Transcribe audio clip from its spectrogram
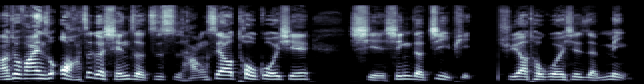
然后就发现说，哇，这个贤者之石好像是要透过一些血腥的祭品，需要透过一些人命，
